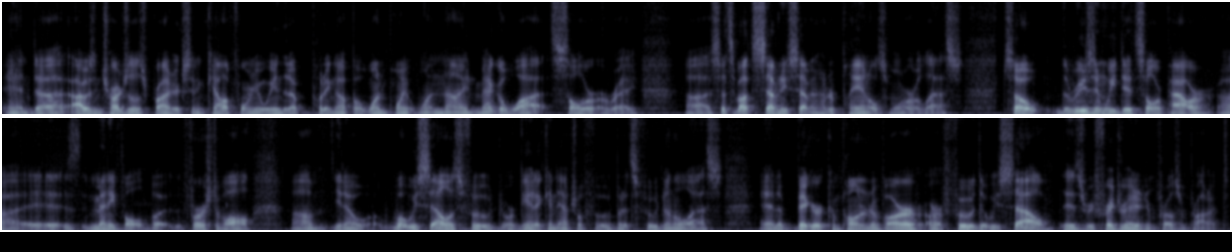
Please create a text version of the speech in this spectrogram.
And uh, I was in charge of those projects. And in California, we ended up putting up a 1.19 megawatt solar array. Uh, so it's about 7,700 panels, more or less. So the reason we did solar power uh, is manyfold. But first of all, um, you know what we sell is food, organic and natural food, but it's food nonetheless. And a bigger component of our, our food that we sell is refrigerated and frozen product.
